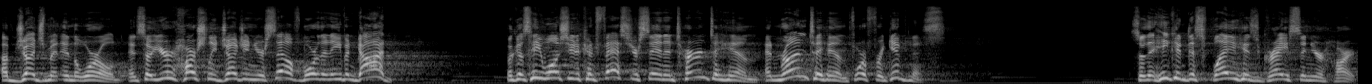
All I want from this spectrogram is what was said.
of judgment in the world. And so you're harshly judging yourself more than even God because He wants you to confess your sin and turn to Him and run to Him for forgiveness so that He can display His grace in your heart.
